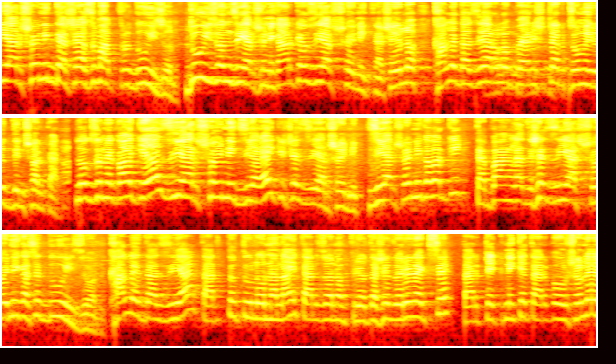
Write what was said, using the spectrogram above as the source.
জিয়ার সৈনিক দেশে আছে মাত্র দুইজন। দুইজন জিয়ার সৈনিক, আর কেউ জিয়ার সৈনিক না। সে হলো খালেদা জিয়ার হলো ব্যারিস্টার জমির উদ্দিন সরকার। লোকজনে কয় কি জিয়ার সৈনিক, জিয়ার, এই কিসের জিয়ার সৈনিক? জিয়ার সৈনিক আবার কি? তা বাংলাদেশে জিয়ার সৈনিক আছে দুইজন। খালেদা জিয়া, তার তো তুলনা নাই, তার জনপ্রিয়তা সে ধরে রাখছে। তার টেকনিকে তার কৌশলে,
